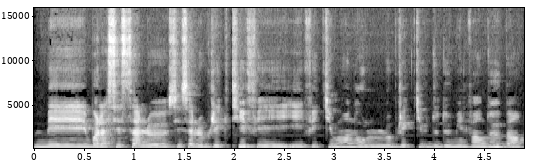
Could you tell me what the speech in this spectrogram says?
Mais voilà, c'est ça le, c'est ça l'objectif. Et, et effectivement, nous, l'objectif de 2022, ben,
